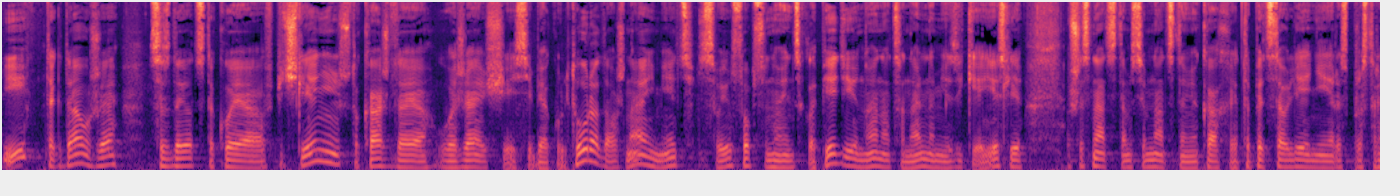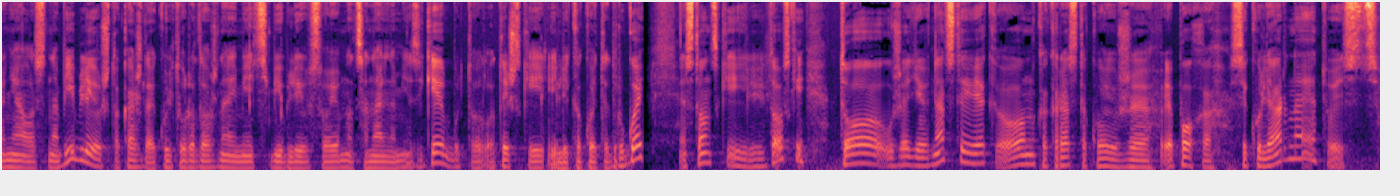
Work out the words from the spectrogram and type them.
И тогда уже создается такое впечатление, что каждая уважающая себя культура должна иметь свою собственную энциклопедию на национальном языке. Если в 16-17 веках это представление распространялось на Библию, что каждая культура должна иметь Библию в своем национальном языке, будь то латышский или какой-то другой, эстонский или литовский, то уже 19 век, он как раз такой уже эпоха секулярная, то есть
